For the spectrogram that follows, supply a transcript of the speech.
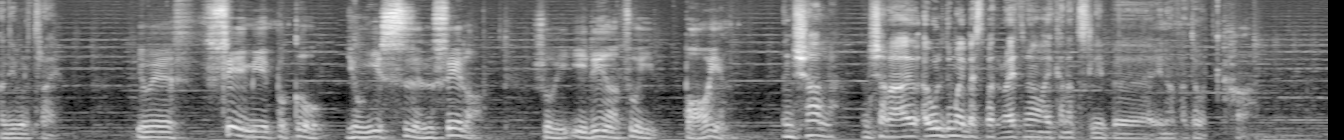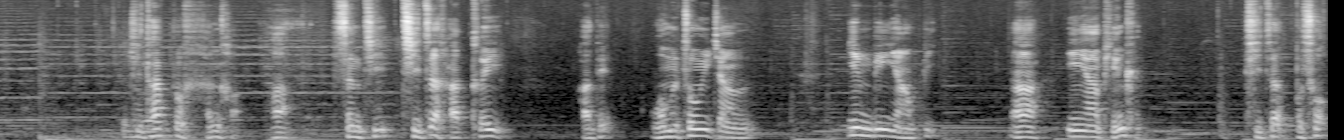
and you will try. 因为睡眠不够容易使人衰老，所以一定要注意保养。 Inshallah, inshallah, I, I will do my best, but right now I cannot sleep uh, enough at all. 好，其他都很好啊，身体体质还可以。好的，我们中医讲阴病阳病， 啊，营养平衡， 体质不错。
